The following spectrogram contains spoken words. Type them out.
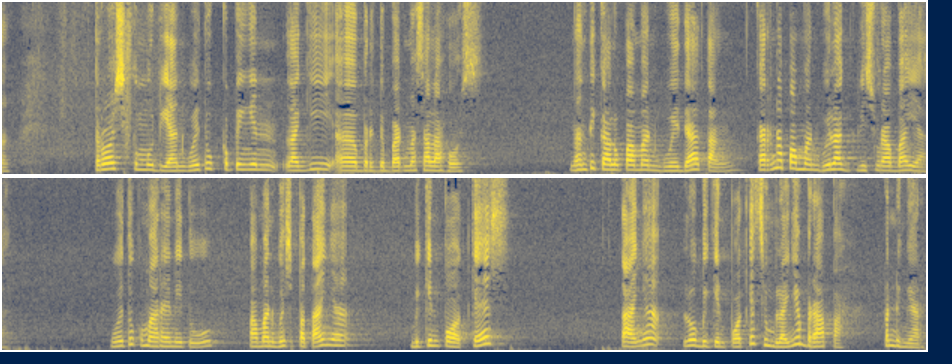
Nah, terus kemudian gue tuh kepingin lagi uh, berdebat masalah host. Nanti kalau paman gue datang, karena paman gue lagi di Surabaya, gue tuh kemarin itu paman gue sempat tanya bikin podcast? Tanya lo bikin podcast jumlahnya berapa pendengar?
